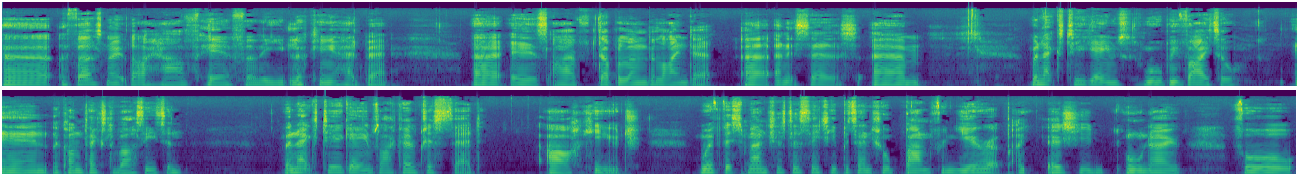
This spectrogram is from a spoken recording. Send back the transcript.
Uh, the first note that I have here for the looking ahead bit uh, is I've double underlined it, uh, and it says um, the next two games will be vital in the context of our season. The next two games, like I've just said, are huge with this Manchester City potential ban from Europe, as you all know, for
